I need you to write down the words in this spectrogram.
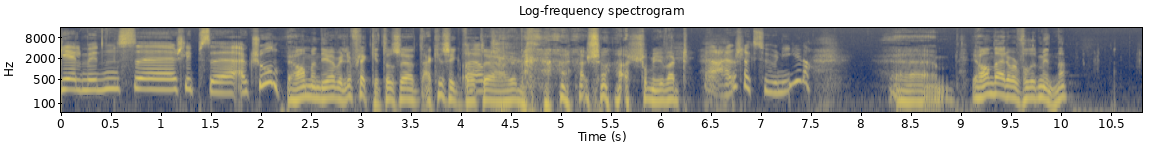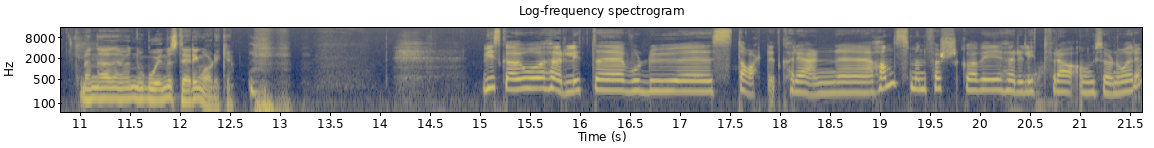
Gelmudens uh, slipseauksjon. Ja, men de er veldig flekkete, så jeg er ikke sikker på at det er, er, så, er så, mye verdt. Ja, det er en slags suvenir, da. ja, det er i hvert fall et minne. Men noen god investering var det ikke. Vi skal jo høre litt eh, hvor du eh, startet karrieren eh, hans, men først skal vi høre litt fra annonsørene våre.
